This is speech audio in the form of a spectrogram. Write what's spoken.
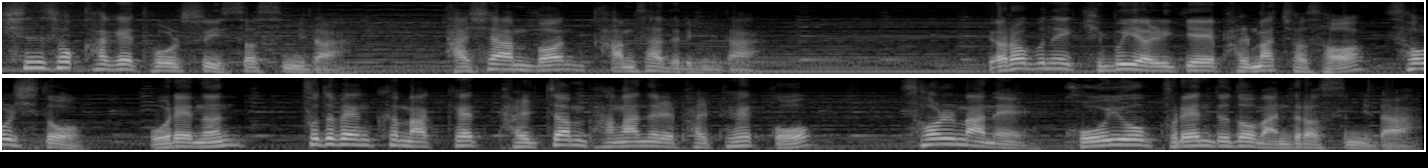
신속하게 도울 수 있었습니다. 다시 한번 감사드립니다. 여러분의 기부 열기에 발맞춰서 서울시도 올해는 푸드뱅크 마켓 발전 방안을 발표했고 서울만의 고유 브랜드도 만들었습니다.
